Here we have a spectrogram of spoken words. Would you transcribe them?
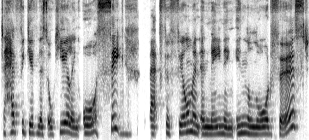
to have forgiveness or healing or seek mm-hmm that fulfillment and meaning in the Lord first,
